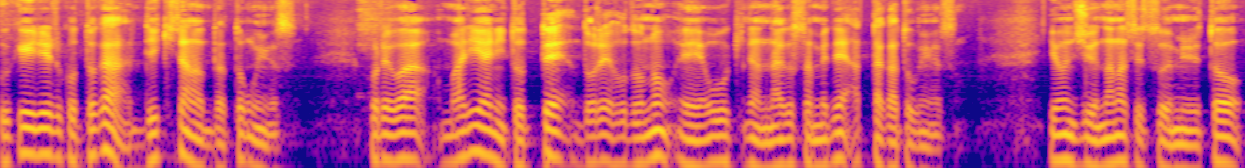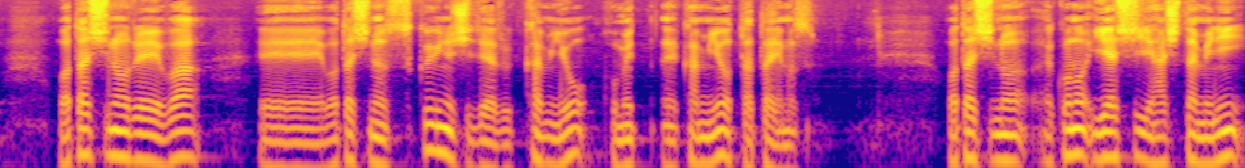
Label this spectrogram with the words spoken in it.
受け入れることができたのだと思います。これはマリアにとってどれほどの、え、大きな慰めであったかと思います。47節を見ると私の霊は、えー、私の救い主である神を褒め神をたたえます。私のこの癒しい橋ために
